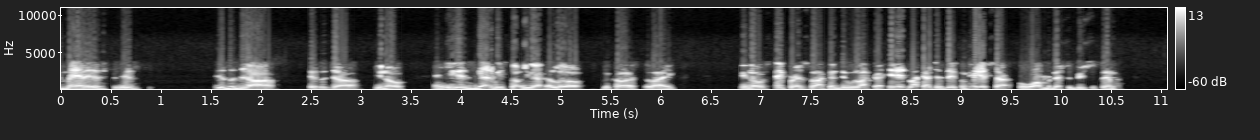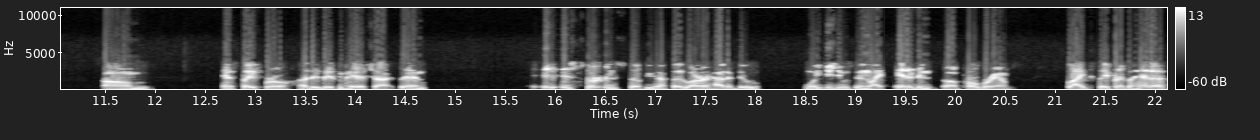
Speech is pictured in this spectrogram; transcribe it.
man, it's it's it's a job. It's a job, you know, and you, it's got to be something you got to love because, like, you know, say for instance, I can do like a head, like I just did some headshots for Walmart Distribution Center, um, in Statesboro. I just did some headshots, and it, it's certain stuff you have to learn how to do when you're using like editing uh, programs. Like, say for instance, I had a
